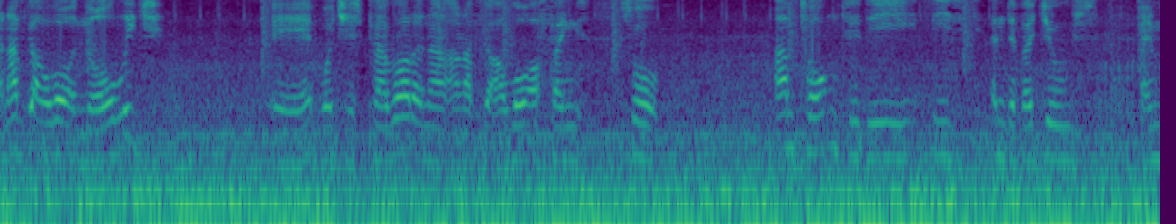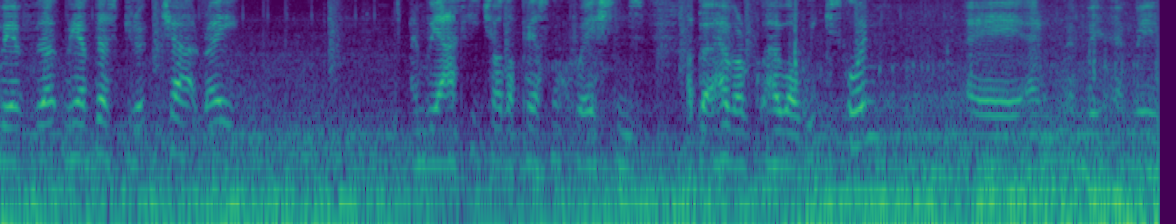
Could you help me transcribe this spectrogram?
and I've got a lot of knowledge, uh, which is power, and, I, I've got a lot of things. So I'm talking to the these individuals, and we have we have this group chat, right? And we ask each other personal questions about how our how our week's going, uh, and, and we and we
